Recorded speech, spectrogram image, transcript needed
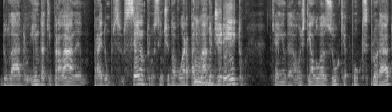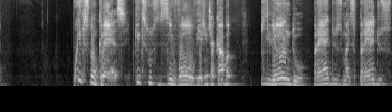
do lado, indo daqui para lá, né, praia do centro, sentido Nova Guarapari, uhum. lado direito, que ainda onde tem a lua azul, que é pouco explorado. Por que, que isso não cresce? Por que, que isso não se desenvolve? E a gente acaba pilhando prédios, mais prédios.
